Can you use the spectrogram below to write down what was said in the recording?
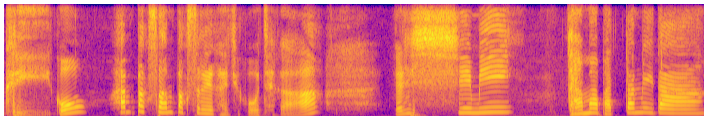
그리고 한 박스 한 박스를 가지고 제가 열심히 담아봤답니다.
